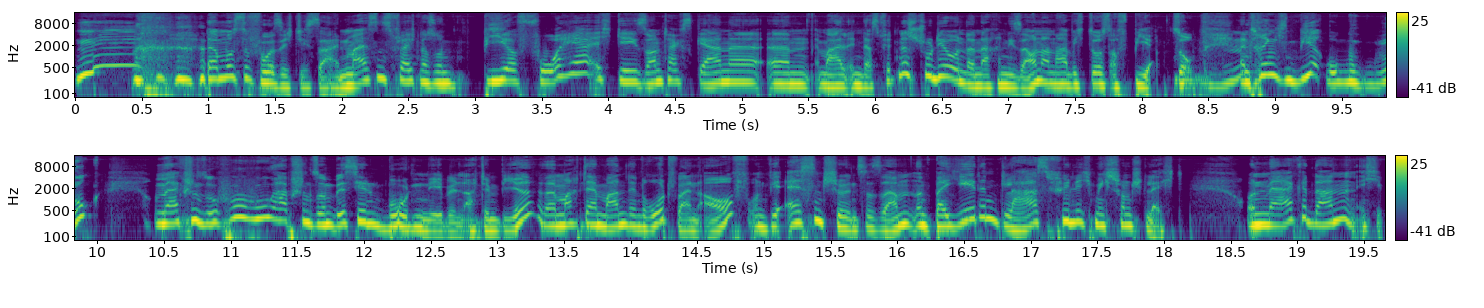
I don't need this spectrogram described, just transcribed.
hm, da musst du vorsichtig sein. Meistens vielleicht noch so ein Bier vorher. Ich gehe sonntags gerne ähm, mal in das Fitnessstudio und danach in die Sauna und dann habe ich Durst auf Bier. So, dann trinke ich ein Bier und merke schon so, huhu, hab schon so ein bisschen Bodennebel nach dem Bier. Dann macht der Mann den Rotwein auf und wir essen schön zusammen und bei jedem Glas fühle ich mich schon schlecht und merke dann, ich,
